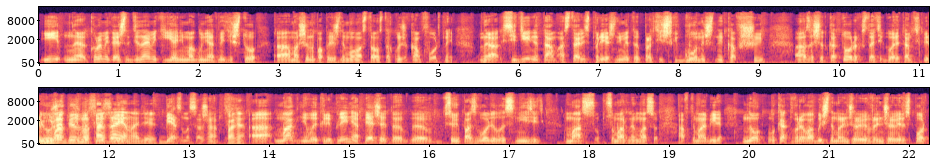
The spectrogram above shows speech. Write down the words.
И, а, кроме, конечно, динамики, я не могу не отметить, что а, машина по-прежнему осталась такой же комфортной. А, сиденья там остались прежними, это практически гоночные ковши, за счет которых, кстати говоря, там теперь... И уже без массажа, крепление. я надеюсь? Без массажа. Понятно. Магниевое крепление, опять же, это а, все и позволило снизить массу, суммарную массу автомобиля. Но, как в обычном Range Rover, в Range Rover Sport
